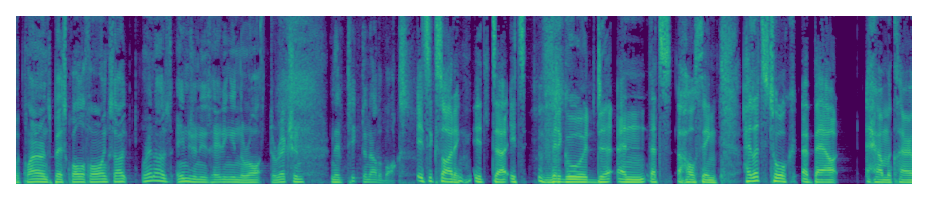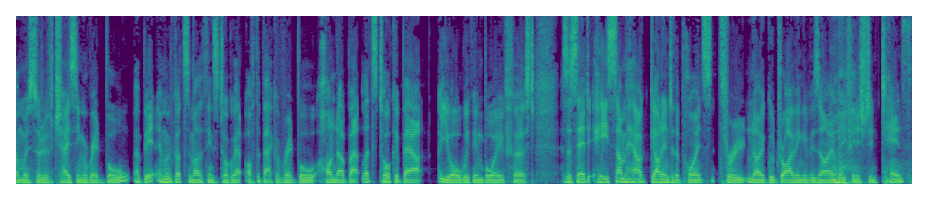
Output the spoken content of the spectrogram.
McLaren's best qualifying. So Renault's engine is heading in the right direction, and they've ticked another box. It's exciting. It uh, it's very good, and that's a whole thing. Hey, let's talk about how McLaren was sort of chasing Red Bull a bit, and we've got some other things to talk about off the back of Red Bull Honda. But let's talk about your whipping boy first. As I said, he somehow got into the points through no good driving of his own, but he oh. finished in tenth.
